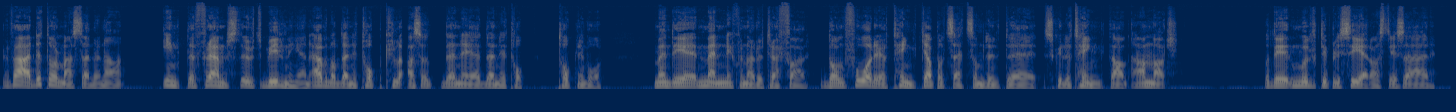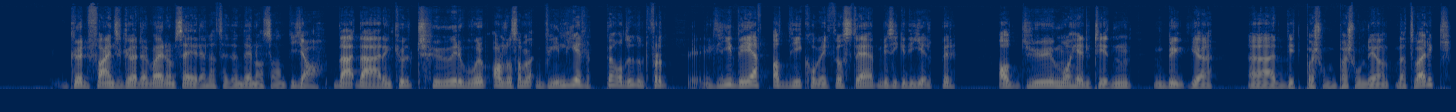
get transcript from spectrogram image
värdet av de här ställena inte främst utbildningen, även om den är topp, alltså den är, den är topp, toppnivå. Men det är människorna du träffar. De får dig att tänka på ett sätt som du inte skulle tänkt an- annars. Och det multipliceras, det är så här good finds good, eller hva er det de sier hele tiden? Det er noe sånt. Ja, det er, det er en kultur hvor alle sammen vil hjelpe. Og for de vet at de kommer ikke noe sted hvis ikke de hjelper. At du må hele tiden bygge eh, ditt person, personlige nettverk,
